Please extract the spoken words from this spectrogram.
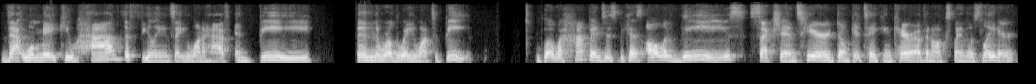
that will make you have the feelings that you want to have and be in the world the way you want to be. But what happens is because all of these sections here don't get taken care of, and I'll explain those later,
